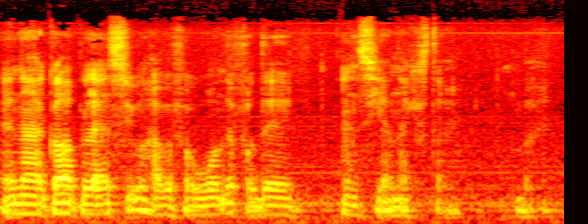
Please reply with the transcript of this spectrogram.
And uh, God bless you. Have a wonderful day and see you next time. Bye.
